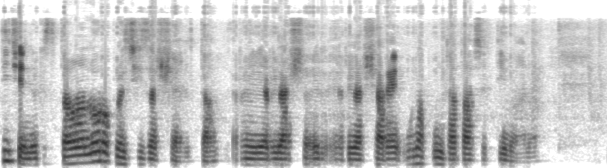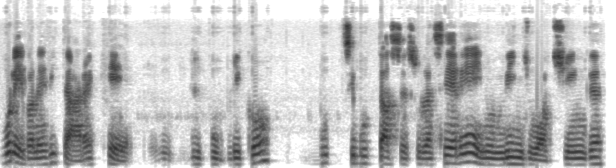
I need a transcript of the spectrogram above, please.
dicendo che è stata una loro precisa scelta rilasciare una puntata a settimana. Volevano evitare che il pubblico si buttasse sulla serie in un binge watching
